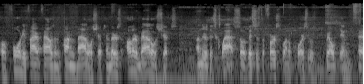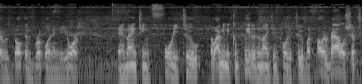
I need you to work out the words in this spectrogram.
of 45,000 ton battleships and there's other battleships under this class. So this is the first one, of course. It was built in uh, it was built in Brooklyn, in New York, in 1942. I mean, it completed in 1942. But other battleships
